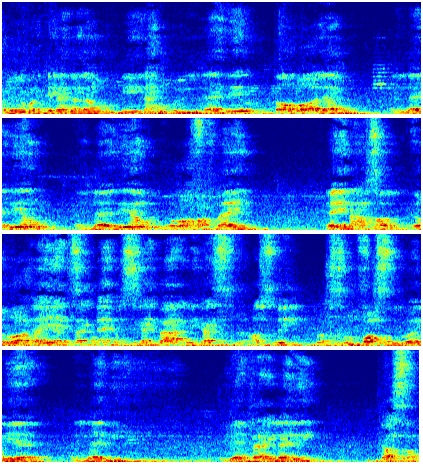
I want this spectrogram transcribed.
وليمكنن لهم دينهم الذي ارتضى لهم الذي الذي رفع معين إيه اللي حصل؟ الراء هي ساكنة بس جت بعد كسر أصلي بس منفصل اللي هو الياء الذي الياء بتاع الذي كسرة.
